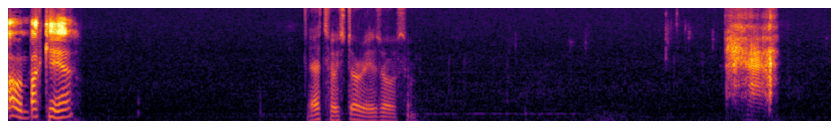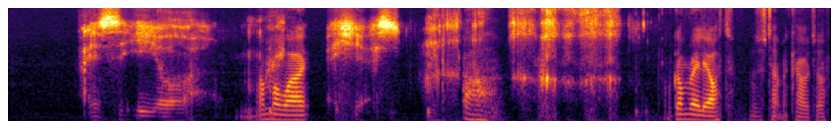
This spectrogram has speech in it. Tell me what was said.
Oh, I'm back here. Yeah, Toy Story is awesome. I see your On my way. yes. Oh. I've gone really hot. I'll just take my coat off.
